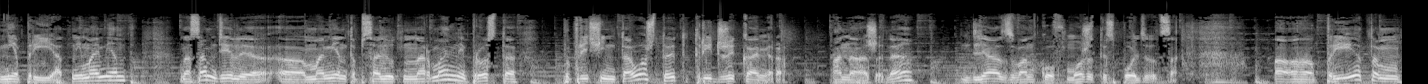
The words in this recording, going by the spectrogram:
неприятный момент. На самом деле, э, момент абсолютно нормальный, просто по причине того, что это 3G камера. Она же, да? Для звонков может использоваться. А, при этом,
